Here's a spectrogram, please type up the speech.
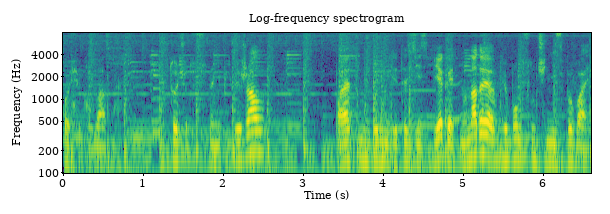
пофигу, ладно. Никто что-то сюда не прибежал. Поэтому будем где-то здесь бегать. Но надо в любом случае не забывать.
